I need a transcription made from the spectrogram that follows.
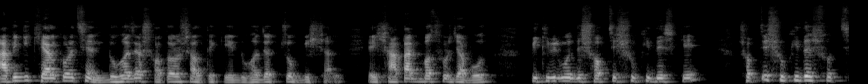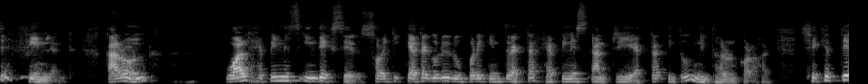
আপনি কি খেয়াল করেছেন ২০১৭ সাল থেকে ২০২৪ সাল এই ৭-৮ বছর যাবৎ পৃথিবীর মধ্যে সবচেয়ে সুখী দেশকে সবচেয়ে সুখী দেশ হচ্ছে ফিনল্যান্ড। কারণ ওয়ার্ল্ড হ্যাপিনেস ইন্ডেক্সের ছয়টি ক্যাটাগরির উপরে কিন্তু একটা হ্যাপিনেস কান্ট্রি একটা কিন্তু নির্ধারণ করা হয়। সেক্ষেত্রে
